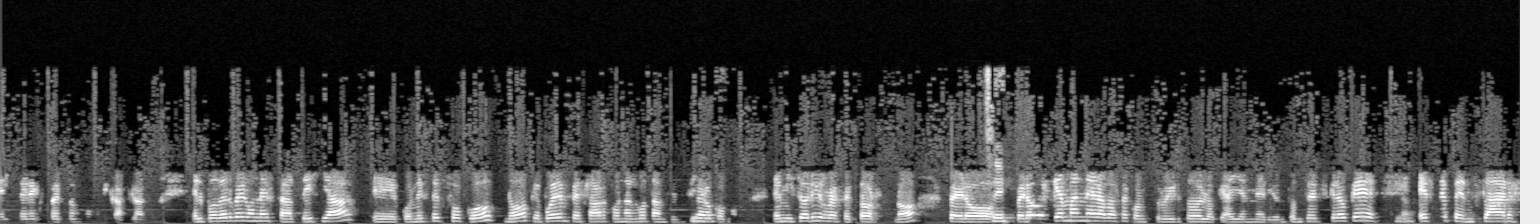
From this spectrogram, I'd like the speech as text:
el ser experto en comunicación. El poder ver una estrategia eh, con este foco, ¿no? Que puede empezar con algo tan sencillo como emisor y receptor, ¿no? Pero, pero de qué manera vas a construir todo lo que hay en medio. Entonces creo que este pensar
